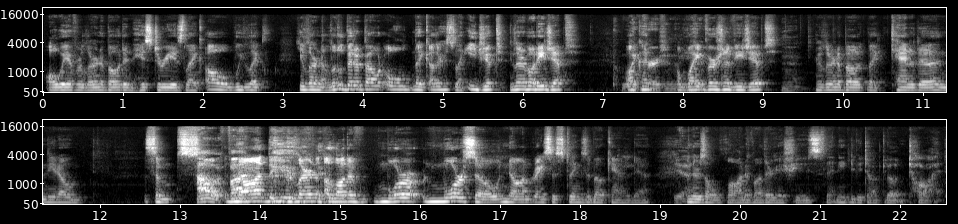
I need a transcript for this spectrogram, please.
All we ever learn about in history is like, oh, we like, you learn a little bit about old, like other history, like Egypt. You learn about Egypt White kind- version. a white Egypt. version of Egypt. You learn about like Canada and you know some Oh, non. that You learn a lot of more more so non-racist things about Canada. Yeah. And there's a lot of other issues that need to be talked about and taught.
